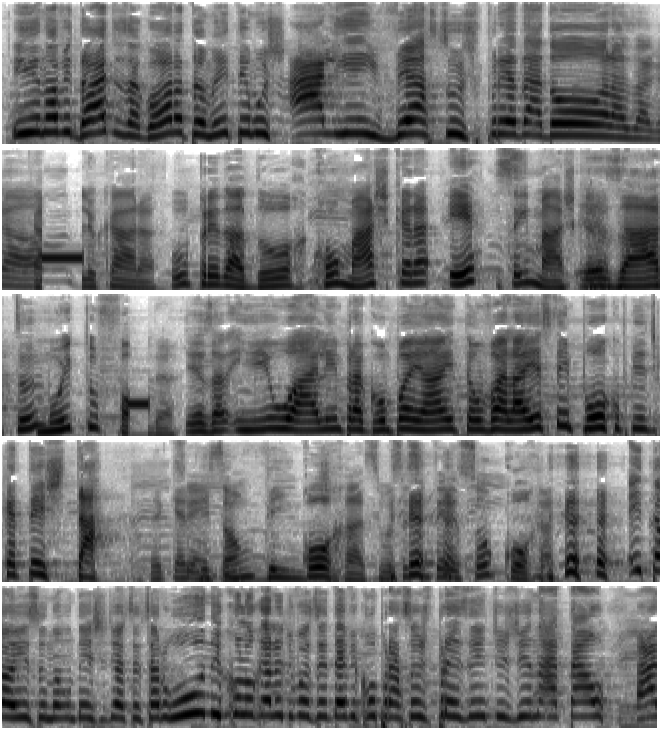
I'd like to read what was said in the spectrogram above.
e novidades agora também temos Alien versus Predador, Azagal. Caralho, cara. O Predador com máscara e sem máscara. Exato. Muito foda. Exato. E o Alien pra acompanhar, então vai lá. Esse tem pouco, porque a gente quer testar. Né? Quer Sim, ver se então vende. corra. Se você se interessou, corra. Então é isso, não deixe de acessar o único lugar onde você deve comprar seus presentes de Natal, a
